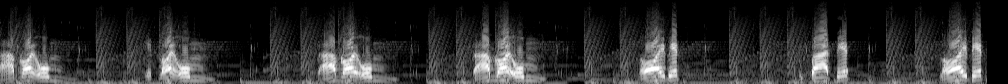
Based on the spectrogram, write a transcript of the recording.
สามร้อยอมเจ็ดร้อยอมสามร้อยอมสามร้อยอมร้อยเพชร บาทเพชรร้อยเพชร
